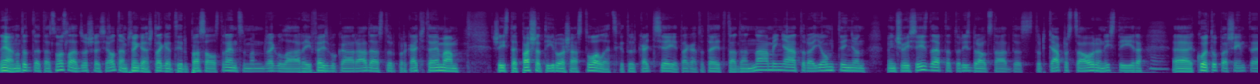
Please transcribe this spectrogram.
nu, jā, nu tad tā, tāds noslēdzošais jautājums. Vienkārši tagad ir pasaules trends, un man regulāri Facebookā rādās par kaķu tēmām šīs te pašatīrošās toaletes, ka tur kaķis ieiet, tā kā tu teici, tādā nāmiņā, tur ar jumtiņu, un viņš visu izdara, tad tur izbrauc tādas tur ķepas cauri un iztīra. Mm. Uh, ko tu par šīm te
